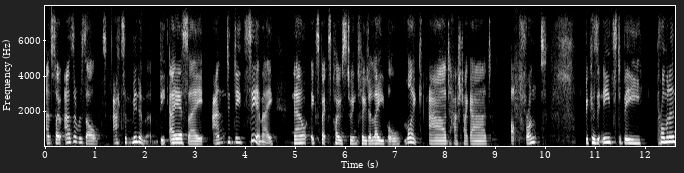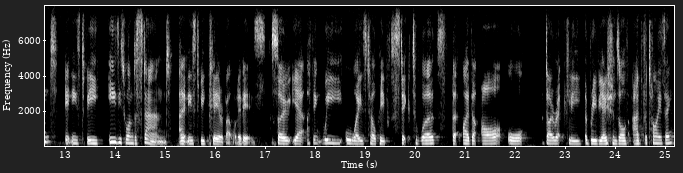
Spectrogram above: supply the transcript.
And so, as a result, at a minimum, the ASA and indeed CMA now expects posts to include a label like ad, hashtag ad, up front, because it needs to be prominent, it needs to be easy to understand, and it needs to be clear about what it is. So, yeah, I think we always tell people to stick to words that either are or directly abbreviations of advertising.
